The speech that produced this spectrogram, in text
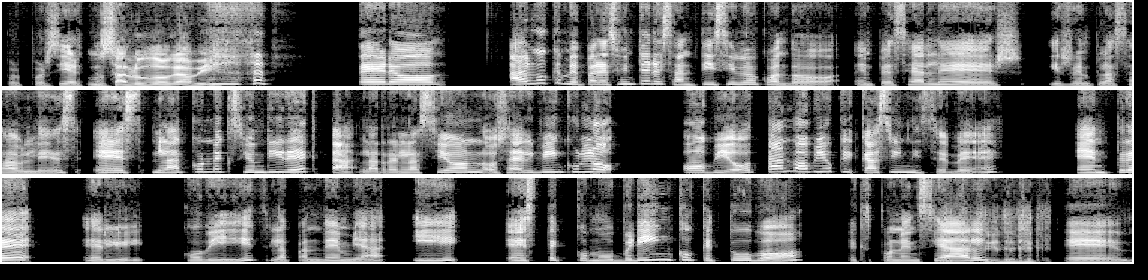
por, por cierto. Un saludo, Gaby. Pero algo que me pareció interesantísimo cuando empecé a leer Irreemplazables es la conexión directa, la relación, o sea, el vínculo obvio, tan obvio que casi ni se ve, entre el COVID, la pandemia, y este como brinco que tuvo exponencial eh,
